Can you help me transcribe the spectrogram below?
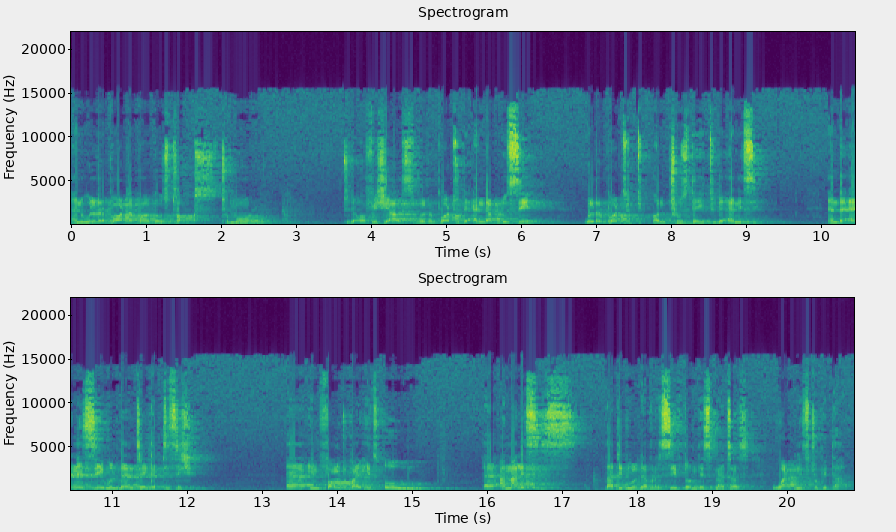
And we'll report about those talks tomorrow to the officials, we'll report to the NWC, we'll report it on Tuesday to the NEC. And the NEC will then take a decision uh, informed by its own uh, analysis that it will have received on these matters, what needs to be done.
